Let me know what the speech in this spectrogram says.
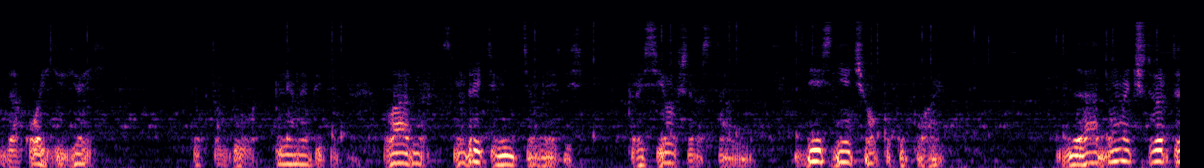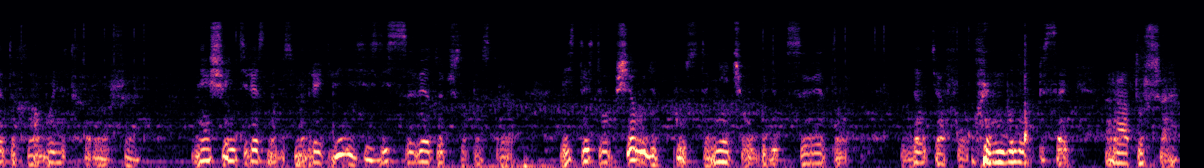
Да, ой-ой-ой. Как там было? Блин, обидно. Ладно, смотрите, видите, у меня здесь красиво все расставлено. Здесь нечего покупать. Да, думаю, четвертая ТХ будет хорошая. Мне еще интересно посмотреть. Видите, здесь советуют, что построить. Здесь, то есть, вообще будет пусто. Нечего будет советовать. Когда у тебя фу, будут писать ратуша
